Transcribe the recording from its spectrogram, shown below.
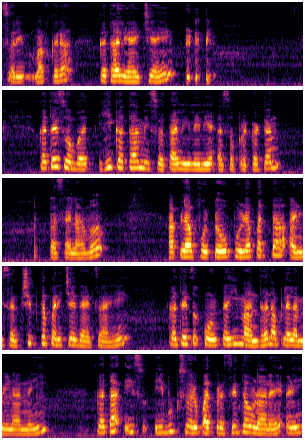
सॉरी माफ करा कथा लिहायची आहे. कथेसोबत ही कथा मी स्वतः लिहिलेली आहे असं प्रकटन असायला हवं. आपला फोटो पूर्ण पत्ता आणि संक्षिप्त परिचय द्यायचा आहे. कथेचं कोणतंही मानधन आपल्याला मिळणार नाही. कथा ई ई बुक स्वरूपात प्रसिद्ध होणार आहे आणि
